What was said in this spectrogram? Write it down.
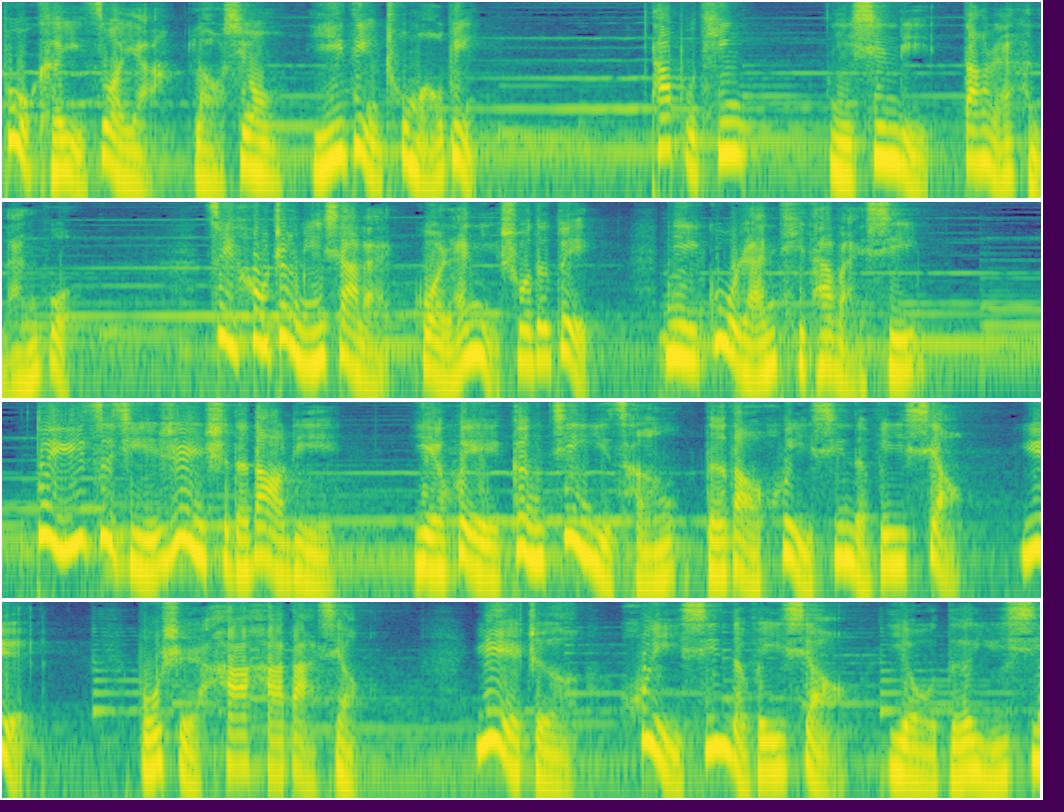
不可以做呀，老兄一定出毛病。他不听，你心里当然很难过。最后证明下来，果然你说的对，你固然替他惋惜，对于自己认识的道理，也会更进一层，得到会心的微笑。悦，不是哈哈大笑，悦者。会心的微笑有得于心。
